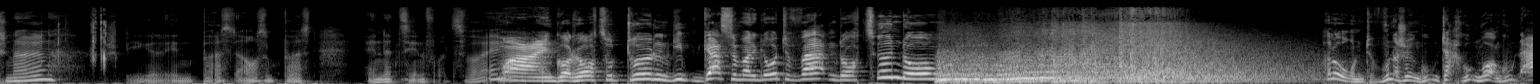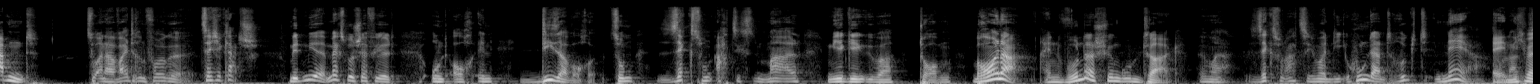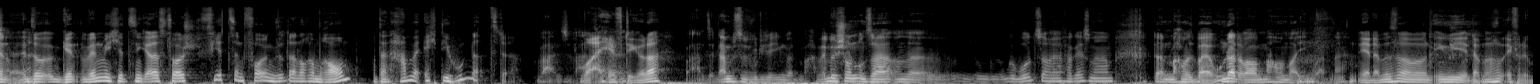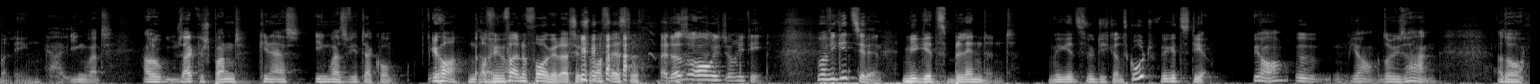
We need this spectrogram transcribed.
anschnallen. Spiegel innen passt, außen passt. Hände 10 vor 2. Mein Gott, hör auf zu trödeln. Gib Gas, Mann. Die Leute warten doch. Zündung. Hallo und wunderschönen guten Tag, guten Morgen, guten Abend zu einer weiteren Folge Zeche Klatsch. Mit mir, Maxwell Sheffield, und auch in dieser Woche zum 86. Mal mir gegenüber Torben Bräuner. Einen wunderschönen guten Tag. Hör mal, 86, hör mal, die 100 rückt näher. Ey, So nicht mehr, ne? also, wenn mich jetzt nicht alles täuscht, 14 Folgen sind da noch im Raum und dann haben wir echt die hundertste. Wahnsinn, Wahnsinn. Boah, ne? heftig, oder? Wahnsinn, da müssen wir wirklich irgendwas machen. Wenn wir schon unser, unser Geburtstag ja vergessen haben, dann machen wir es bei 100, aber machen wir mal irgendwas, ne? Ja, da müssen wir mal irgendwie, da müssen wir uns echt was überlegen. Ja, irgendwas. Also seid gespannt, Kinders, irgendwas wird da kommen. Ja, auf jeden Fall eine Folge, das steht schon mal fest. Das ist auch richtig. Aber wie geht's dir denn? Mir geht's blendend. Mir geht's wirklich ganz gut. Wie geht's dir? Ja, äh, ja, was soll ich sagen? Also,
